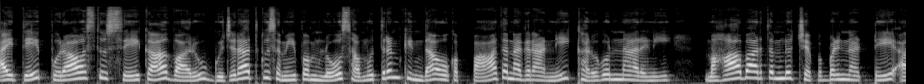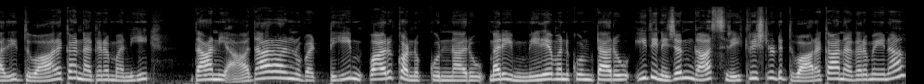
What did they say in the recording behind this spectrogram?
అయితే పురావస్తు శాఖ వారు గుజరాత్కు సమీపంలో సముద్రం కింద ఒక పాత నగరాన్ని కనుగొన్నారని మహాభారతంలో చెప్పబడినట్టే అది ద్వారకా నగరం అని దాని ఆధారాలను బట్టి వారు కనుక్కున్నారు. మరి మీరేమనుకుంటారు? ఇది నిజంగా శ్రీకృష్ణుడి ద్వారకా నగరమేనా?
